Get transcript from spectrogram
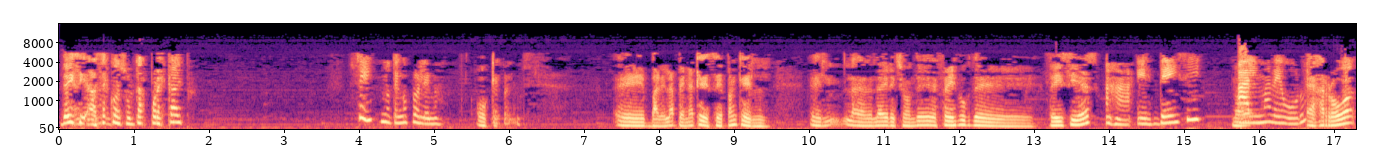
Daisy, ¿haces consultas por Skype? Sí, no tengo problema. Ok. No problema. Eh, vale la pena que sepan que el, el- la, la dirección de Facebook de Daisy es, Ajá, es Daisy No. Alma de Oro. es arroba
